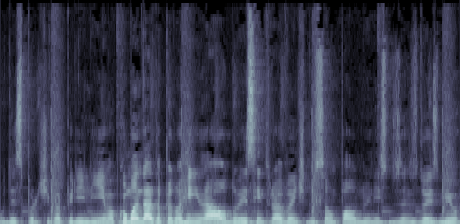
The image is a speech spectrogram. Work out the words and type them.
o Desportiva Pirilima. Comandado pelo Reinaldo, ex-centroavante do São Paulo no início dos anos 2000,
